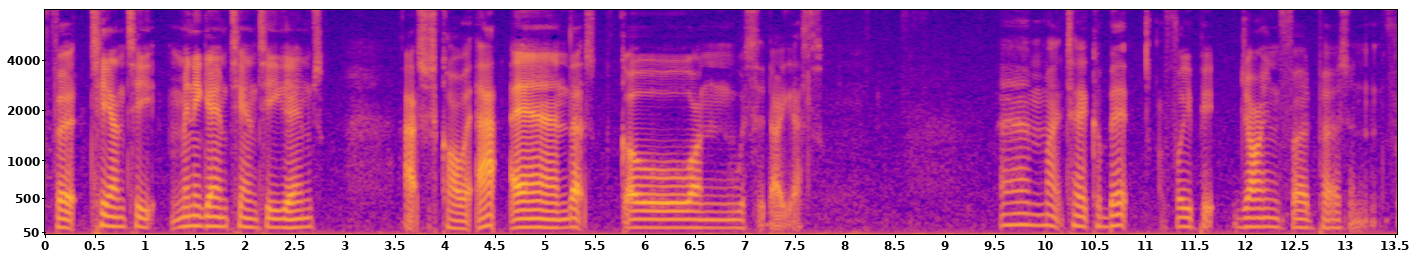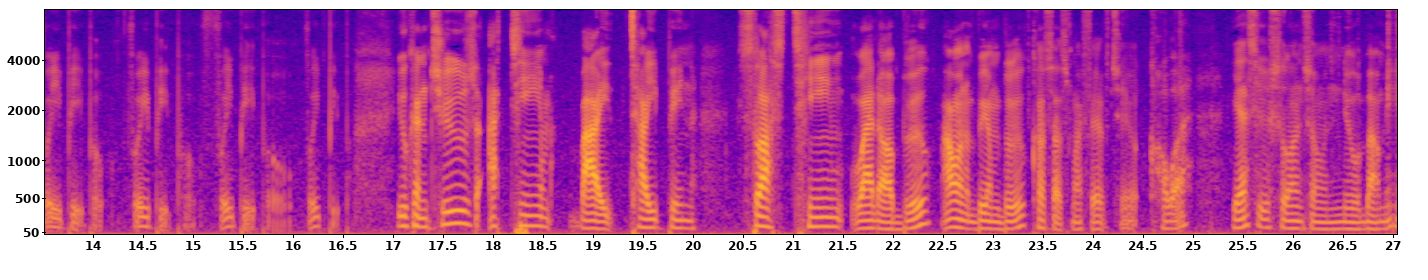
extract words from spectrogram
For TNT minigame TNT games, let's just call it that, and let's go on Wizard I guess. Um, might take a bit three pe join third person three people three people three people three people. You can choose a team by typing slash team red or blue. I want to be on blue because that's my favorite color. Yes you should learn something new about me.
